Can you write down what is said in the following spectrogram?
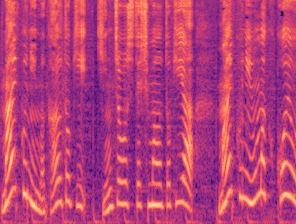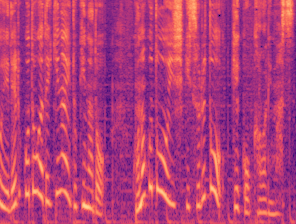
マイクに向かうとき緊張してしまうときやマイクにうまく声を入れることができないときなどこのことを意識すると結構変わります。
